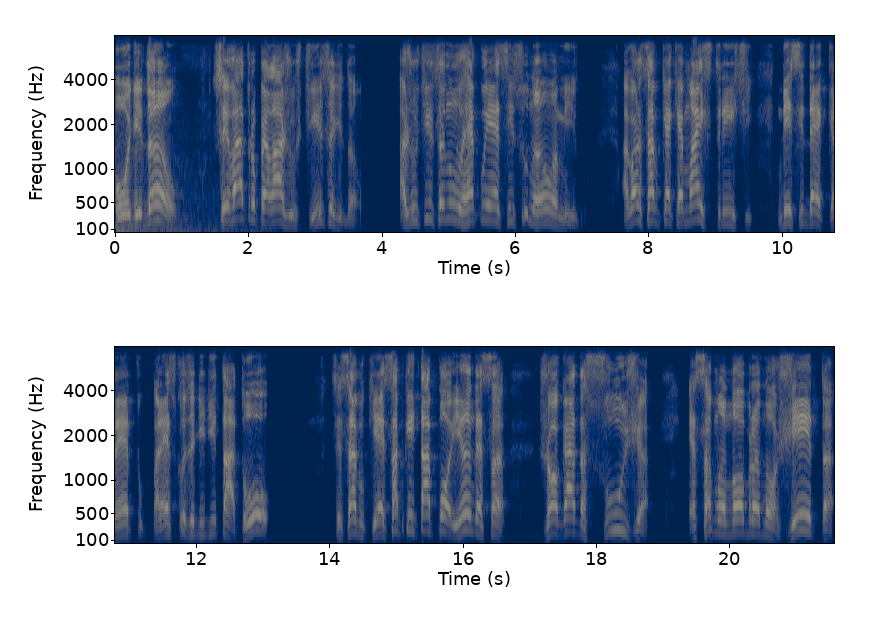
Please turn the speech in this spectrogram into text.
Ô Didão, você vai atropelar a justiça, Didão? A justiça não reconhece isso não, amigo. Agora sabe o que é que é mais triste nesse decreto? Parece coisa de ditador. Você sabe o que é? Sabe quem está apoiando essa jogada suja, essa manobra nojenta,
